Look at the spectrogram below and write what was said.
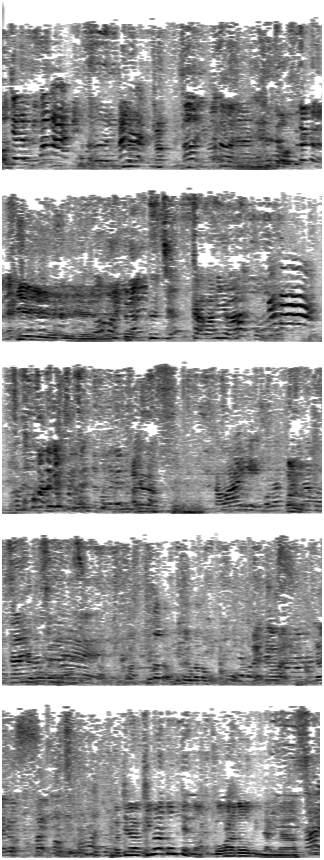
おキャラママママあ、今だ豆腐だからね。い。やい。やい。やい。やい。やい。ありがとうござい。ます。かわい。い。ありがとうございます。よかったらお店の方も。こちら木村豆腐店のごま豆腐になりますあり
